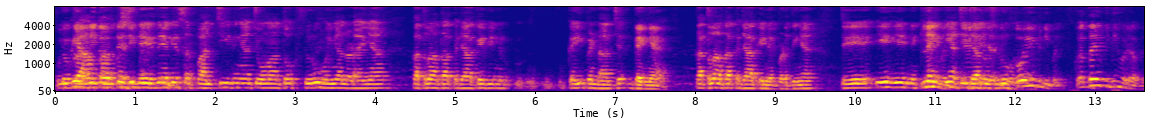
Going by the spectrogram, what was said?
ਕਿਉਂਕਿ ਆਮ ਤੌਰ ਤੇ ਅਸੀਂ ਦੇਖਦੇ ਹਾਂ ਕਿ ਸਰਪੰਚੀ ਦੀਆਂ ਚੋਣਾਂ ਤੋਂ ਸ਼ੁਰੂ ਹੋਈਆਂ ਲੜਾਈਆਂ ਕਤਲਾਂ ਤੱਕ ਜਾ ਕੇ ਵੀ ਕਈ ਪਿੰਡਾਂ 'ਚ ਗਈਆਂ। ਕਤਲਾਂ ਤੱਕ ਜਾ ਕੇ ਨਿਬੜਦੀਆਂ ਤੇ ਇਹ ਇਹ ਨਹੀਂ ਨਿੱਕੀਆਂ ਚੀਜ਼ਾਂ ਤੋਂ ਸ਼ੁਰੂ ਕੋਈ ਵੀ ਨਹੀਂ ਬਈ ਕਦੇ ਵੀ ਨਹੀਂ ਹੋਇਆ ਬਈ।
